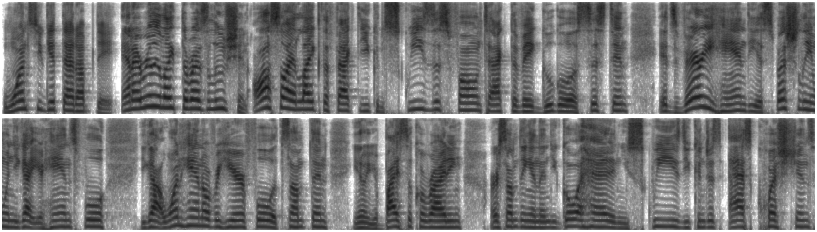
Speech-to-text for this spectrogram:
once you get that update. And I really like the resolution. Also, I like the fact that you can squeeze this phone to activate Google Assistant. It's very handy, especially when you got your hands full. You got one hand over here full with something, you know, your bicycle riding or something, and then you go ahead and you squeeze. You can just ask questions,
